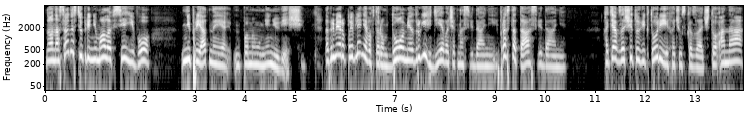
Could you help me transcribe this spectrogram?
но она с радостью принимала все его неприятные, по моему мнению, вещи. Например, появление во втором доме, других девочек на свидании, простота свидания. Хотя в защиту Виктории хочу сказать, что она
